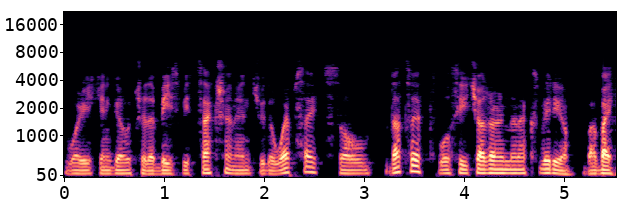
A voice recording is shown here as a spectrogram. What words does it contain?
where you can go to the base beat section and to the website. So that's it. We'll see each other in the next video. Bye bye.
